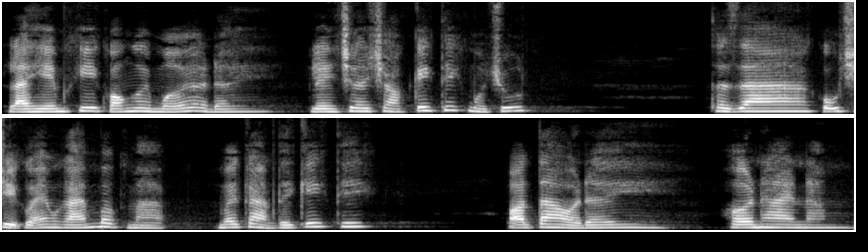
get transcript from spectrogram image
Là hiếm khi có người mới ở đây, liền chơi trò kích thích một chút. Thật ra cũng chỉ có em gái mập mạp mới cảm thấy kích thích. Bọn tao ở đây hơn 2 năm.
